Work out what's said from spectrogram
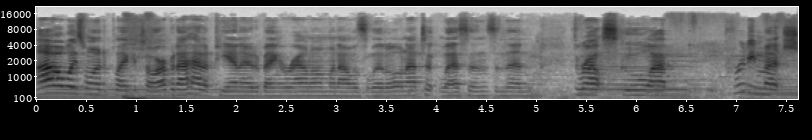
I always wanted to play guitar, but I had a piano to bang around on when I was little, and I took lessons. And then throughout school, I pretty much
